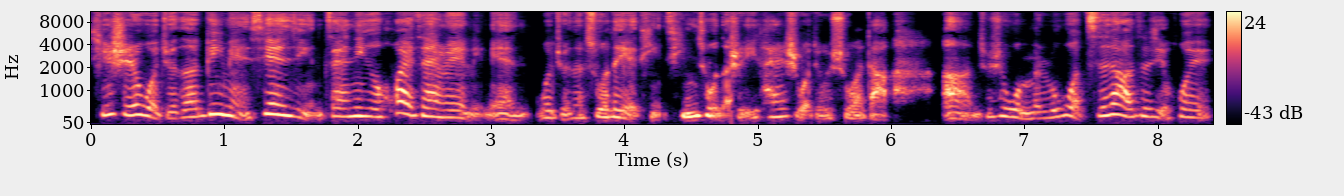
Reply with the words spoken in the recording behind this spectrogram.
其实我觉得避免陷阱在那个坏战略里面，我觉得说的也挺清楚的。是一开始我就说的，嗯，就是我们如果知道自己会。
